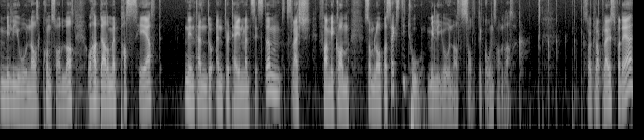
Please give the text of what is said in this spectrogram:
millioner konsoller, og har dermed passert Nintendo Entertainment System slash Famicom, som lå på 62 millioner solgte konsoller. Så klapplaus for det.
